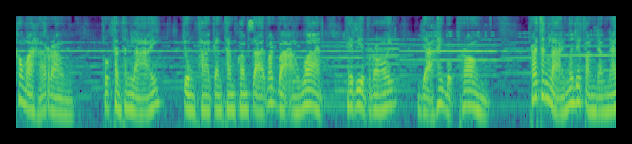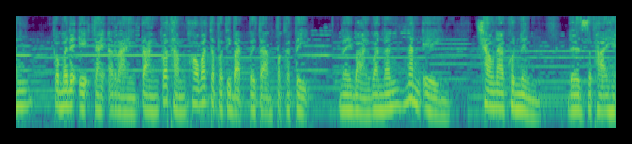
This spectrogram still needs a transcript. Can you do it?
เข้ามาหาเรา พวกท่านทั้งหลายจงพากันทำความสะอาดวัดวาอาวาสให้เรียบร้อย อย่าให้บกพร่อง พระทั้งหลายเมื่อได้ฟังดังนั้น ก็ไม่ได้เอะใจอะไร ต่างก็ทำข้อวัดปฏิบัติไปตามปกติ ในบ่ายวันนั้นนั่นเอง ชาวนาคนหนึ่ง เดินสะพายแห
